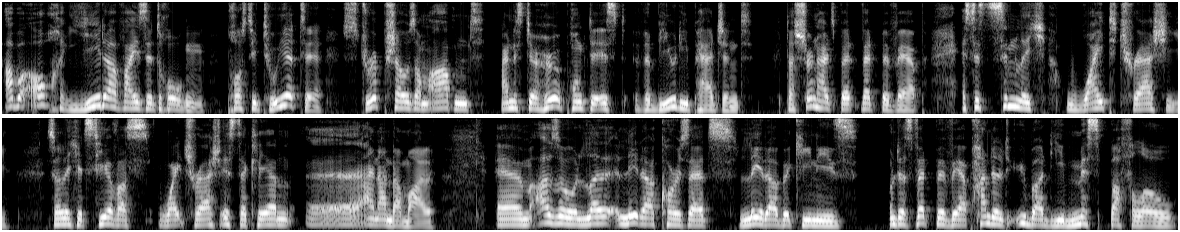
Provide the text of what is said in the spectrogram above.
aber auch jederweise Drogen, Prostituierte, Strip-Shows am Abend. Eines der Höhepunkte ist The Beauty Pageant, das Schönheitswettbewerb. Es ist ziemlich white trashy. Soll ich jetzt hier, was White Trash ist, erklären? Äh, ein andermal. Ähm, also Le Lederkorsetts, Lederbikinis, und das Wettbewerb handelt über die Miss Buffalo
